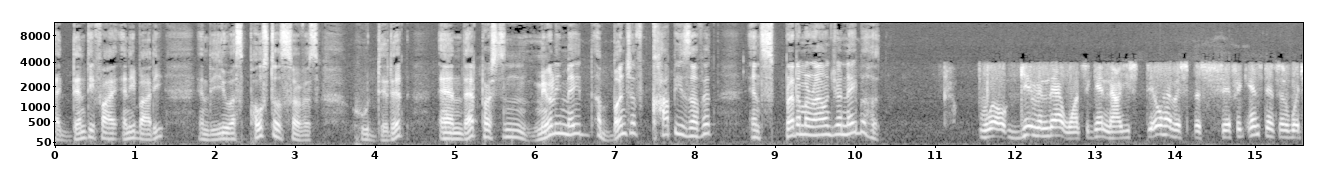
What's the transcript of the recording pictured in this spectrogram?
identify anybody in the U.S. Postal Service who did it, and that person merely made a bunch of copies of it and spread them around your neighborhood. Well, given that, once again, now you still have a specific instance in which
